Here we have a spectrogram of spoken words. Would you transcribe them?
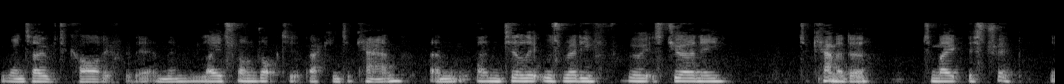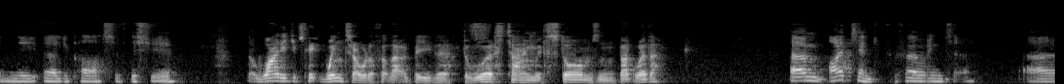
went over to Cardiff with it, and then later on dropped it back into Cannes and, until it was ready for its journey to Canada to make this trip in the early part of this year. Why did you pick winter? I would have thought that would be the, the worst time with storms and bad weather. Um, I tend to prefer winter. Uh,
